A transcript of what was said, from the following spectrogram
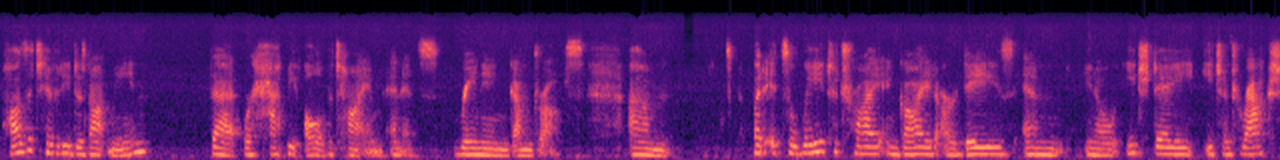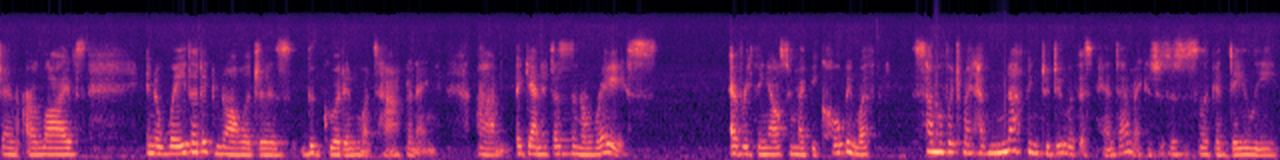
Positivity does not mean that we're happy all the time and it's raining gumdrops. Um, but it's a way to try and guide our days and you know each day each interaction our lives in a way that acknowledges the good in what's happening um, again it doesn't erase everything else we might be coping with some of which might have nothing to do with this pandemic. It's just, it's just like a daily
